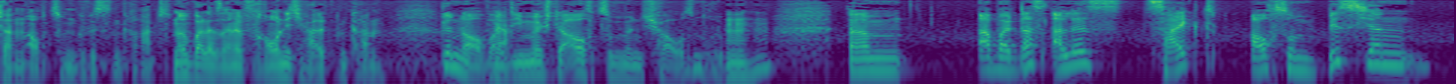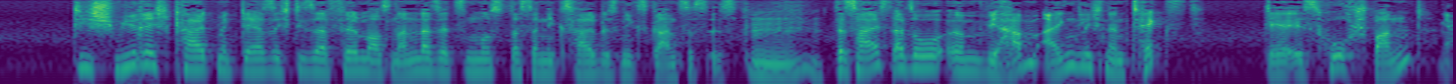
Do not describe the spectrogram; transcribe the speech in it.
dann auch zum gewissen Grad, ne? weil er seine Frau nicht halten kann. Genau, weil Ja. die möchte auch zu Münchhausen rüber. Ähm, aber das alles zeigt auch so ein bisschen die Schwierigkeit, mit der sich dieser Film auseinandersetzen muss, dass er nichts Halbes, nichts Ganzes ist. Das heißt also, ähm, wir haben eigentlich einen Text, der ist hochspannend Ja.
